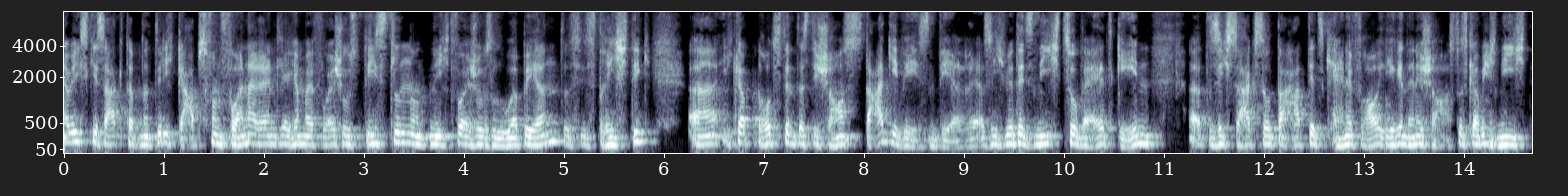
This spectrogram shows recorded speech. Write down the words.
Ja, wie ich es gesagt habe, natürlich gab es von vornherein gleich einmal Vorschuss Disteln und nicht Vorschuss Lorbeeren. Das ist richtig. Äh, ich glaube trotzdem, dass die Chance da gewesen wäre. Also ich würde jetzt nicht so weit gehen, äh, dass ich sage, so da hat jetzt keine Frau irgendeine Chance. Das glaube ich nicht.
